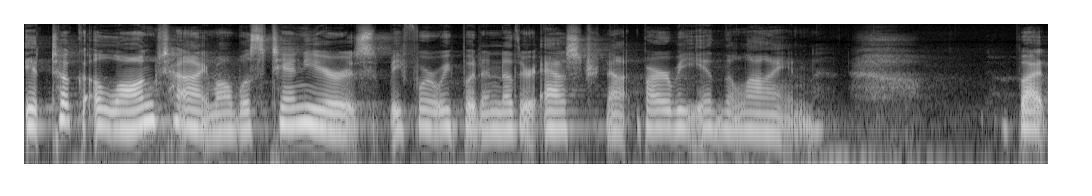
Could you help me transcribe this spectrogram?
it took a long time, almost 10 years, before we put another astronaut Barbie in the line. But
